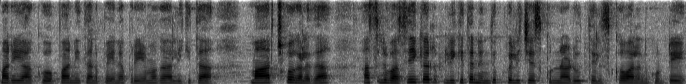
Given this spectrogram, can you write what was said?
మరి ఆ కోపాన్ని తనపైన ప్రేమగా లిఖిత మార్చుకోగలదా? అసలు వసీకర్ లిఖితను ఎందుకు పెళ్ళి చేసుకున్నాడు తెలుసుకోవాలనుకుంటే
